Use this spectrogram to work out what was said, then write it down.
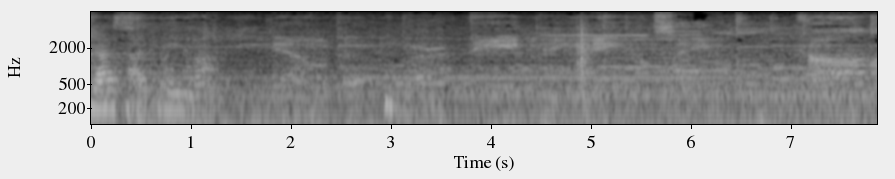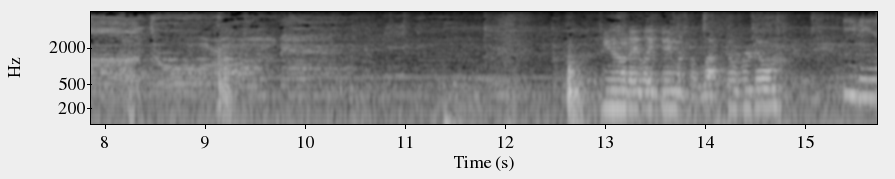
job, Todd, cleaning it off. You know what I like doing with the leftover dough? Eating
